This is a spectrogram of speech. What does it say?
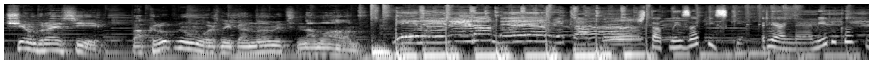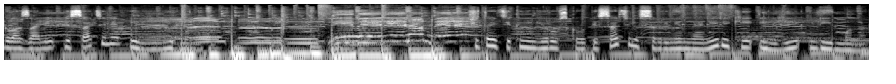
чем в России. По-крупному можно экономить на малом. Штатные записки. Реальная Америка глазами писателя Ильи Либмана. Читайте книги русского писателя современной Америки Ильи Либмана.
